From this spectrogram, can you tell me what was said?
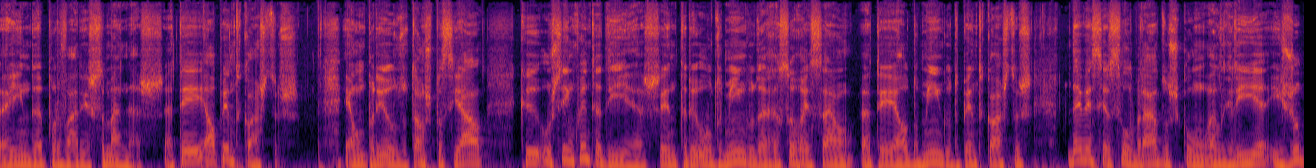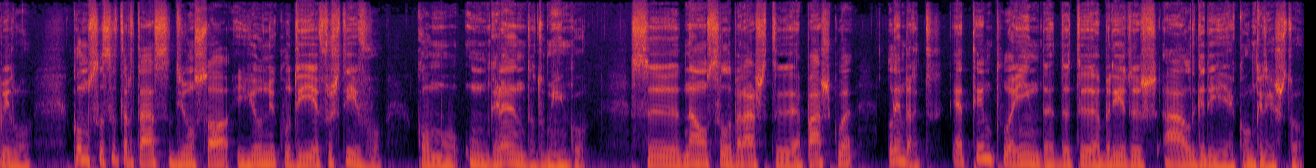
ainda por várias semanas, até ao Pentecostes. É um período tão especial que os 50 dias entre o domingo da ressurreição até ao domingo de Pentecostes devem ser celebrados com alegria e júbilo, como se se tratasse de um só e único dia festivo como um grande domingo. Se não celebraste a Páscoa, lembra-te, é tempo ainda de te abrires à alegria com Cristo.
